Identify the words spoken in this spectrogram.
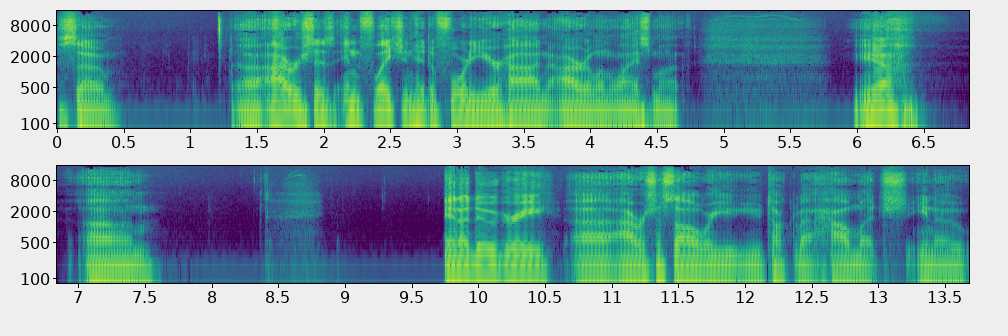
So uh, Irish says inflation hit a 40 year high in Ireland last month. Yeah. Um, and I do agree, uh, Irish. I saw where you, you talked about how much, you know,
